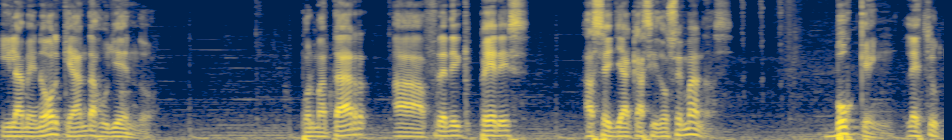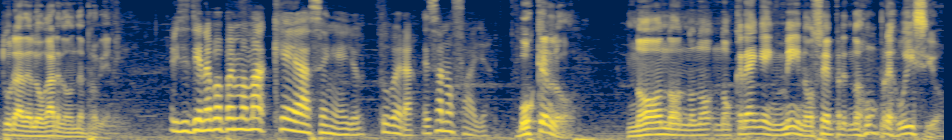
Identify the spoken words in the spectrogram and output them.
y la menor que anda huyendo por matar a Frederick Pérez hace ya casi dos semanas, busquen la estructura del hogar de donde provienen. Y si tiene papá y mamá, ¿qué hacen ellos? Tú verás, esa no falla. Búsquenlo. No, no, no, no, no crean en mí, no, sé, pre- no es un prejuicio.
